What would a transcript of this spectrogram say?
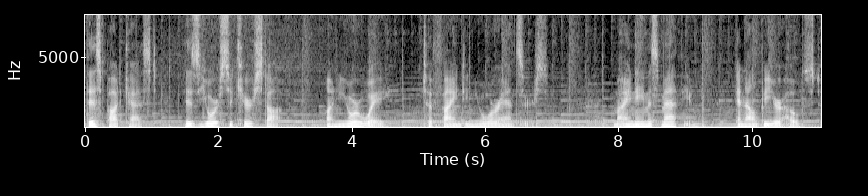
This podcast is your secure stop on your way to finding your answers. My name is Matthew, and I'll be your host.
